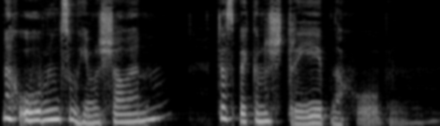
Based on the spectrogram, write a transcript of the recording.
Nach oben zum Himmel schauen, das Becken strebt nach oben.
